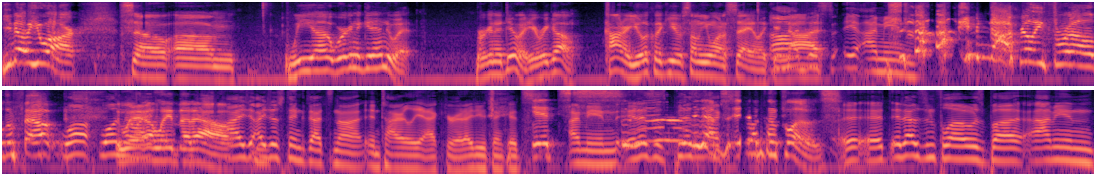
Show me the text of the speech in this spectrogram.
you know you are. So um, we uh, we're gonna get into it. We're gonna do it. Here we go. Connor, you look like you have something you want to say. Like you're Uh, not just, yeah, I mean, you're not really thrilled about well, well, the no, way I, I, laid that out. I, I just think that's not entirely accurate. I do think it's. it's I mean, it is. It, is it, ebbs, it ebbs and flows. it, it, it ebbs and flows, but I mean,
